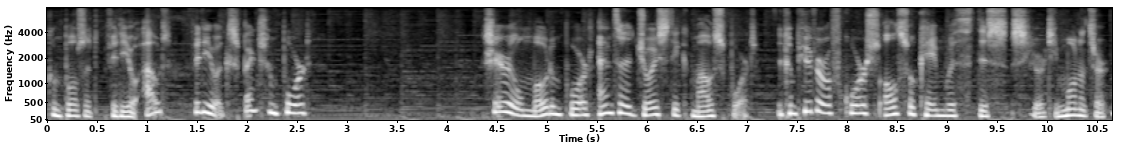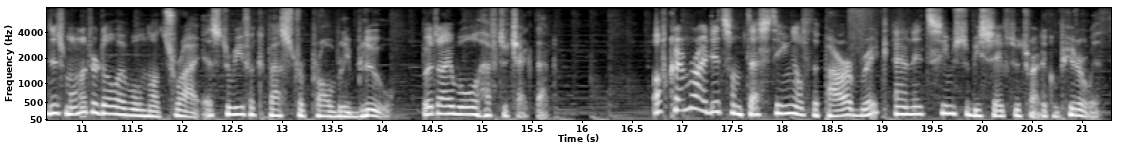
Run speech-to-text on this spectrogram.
composite video out, video expansion port, serial modem port and a joystick mouse port. The computer of course also came with this CRT monitor. This monitor though I will not try as the RIFA capacitor probably blew, but I will have to check that. Off camera I did some testing of the power brick and it seems to be safe to try the computer with.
